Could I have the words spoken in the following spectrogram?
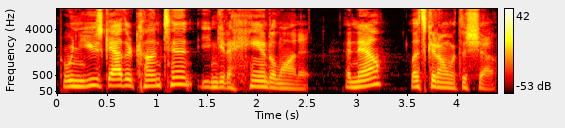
But when you use GatherContent, you can get a handle on it. And now, let's get on with the show.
